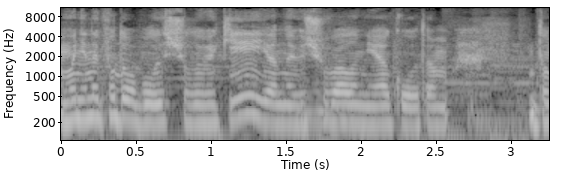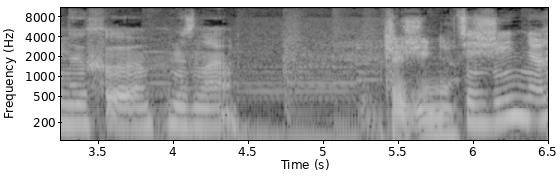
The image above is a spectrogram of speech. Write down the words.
Мені не подобались чоловіки, я не відчувала ніякого там до них, е, не знаю, Тяжіння? тяжіння.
